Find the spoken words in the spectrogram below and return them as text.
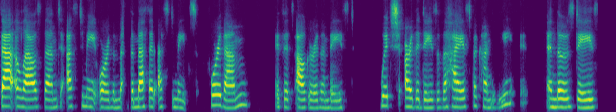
that allows them to estimate, or the, the method estimates for them, if it's algorithm based, which are the days of the highest fecundity. And those days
